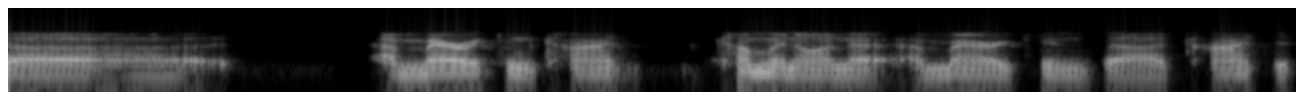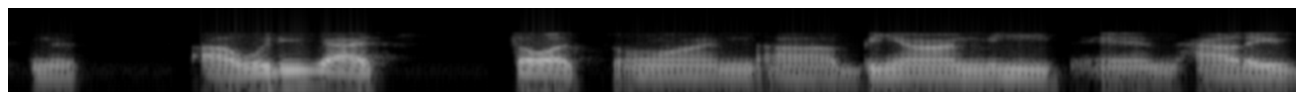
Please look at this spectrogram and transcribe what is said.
uh, American con- coming on Americans' uh, consciousness. Uh, what do you guys thoughts on uh, Beyond Meat and how they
